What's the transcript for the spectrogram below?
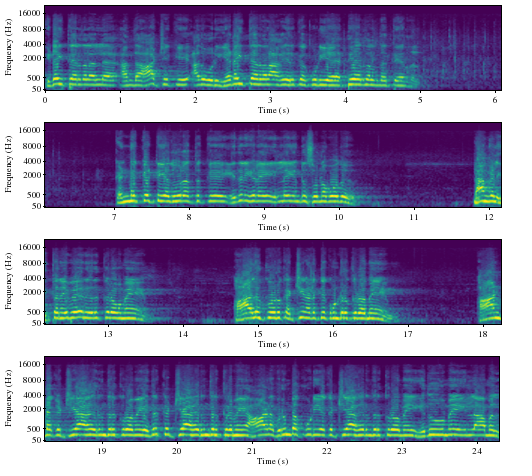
இடைத்தேர்தல் அல்ல அந்த ஆட்சிக்கு அது ஒரு இடைத்தேர்தலாக இருக்கக்கூடிய தேர்தல் இந்த தேர்தல். கண்ணுக்கெட்டிய தூரத்துக்கு எதிரிகளே இல்லை என்று சொன்னபோது நாங்கள் இத்தனை பேர் இருக்கிறோமே ஆளுக்கு ஒரு கட்சி நடத்தி கொண்டிருக்கிறோமே ஆண்ட கட்சியாக இருந்திருக்கிறோமே எதிர்க்கட்சியாக இருந்திருக்கிறோமே ஆள விரும்பக்கூடிய கட்சியாக இருந்திருக்கிறோமே எதுவுமே இல்லாமல்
